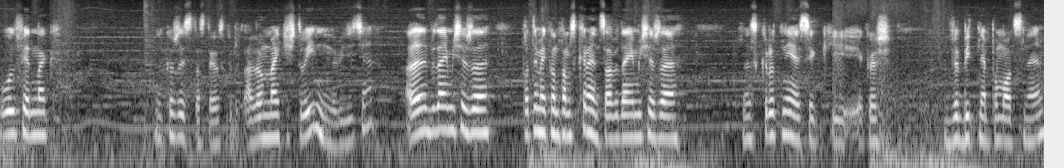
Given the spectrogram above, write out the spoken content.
Wolf jednak nie korzysta z tego skrótu, ale on ma jakiś tu inny, widzicie? Ale wydaje mi się, że po tym jak on tam skręca, wydaje mi się, że ten skrót nie jest jaki, jakoś wybitnie pomocny.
